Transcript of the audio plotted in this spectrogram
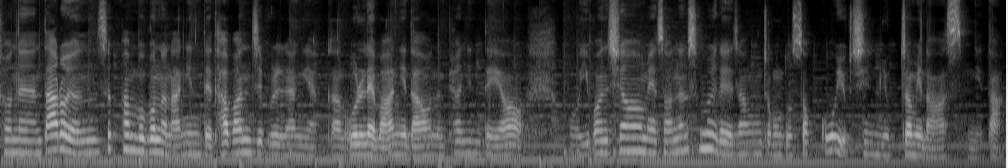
저는 따로 연습한 부분은 아닌데 답안지 분량이 약간 원래 많이 나오는 편인데요. 어, 이번 시험에서는 24장 정도 썼고 66점이 나왔습니다.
